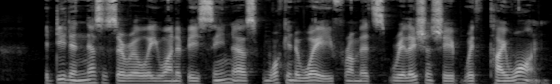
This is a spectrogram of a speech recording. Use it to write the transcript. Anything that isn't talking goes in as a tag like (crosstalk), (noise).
it didn't necessarily want to be seen as walking away from its relationship with Taiwan.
